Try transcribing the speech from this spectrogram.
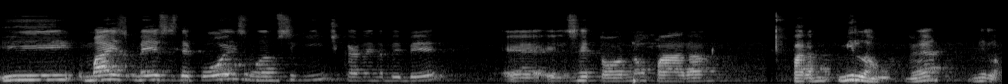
E mais meses depois, no ano seguinte, Carlos ainda bebê, é, eles retornam para, para Milão, né? Milão.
